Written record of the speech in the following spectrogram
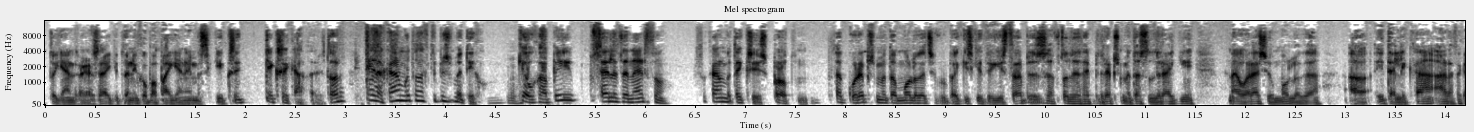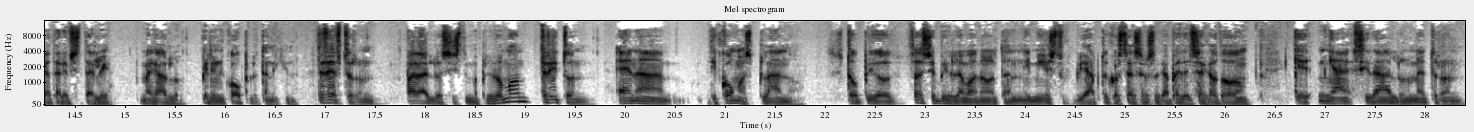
τον Γιάννη Τραγασάκη και τον Νίκο Παπά, για να είμαστε και, ξε, και ξεκάθαροι τώρα. Τι θα κάνουμε όταν θα χτυπήσουμε τείχο. Και εγώ είχα πει, θέλετε να έρθω; Θα κάνουμε τα εξής. Πρώτον, θα κουρέψουμε τα ομόλογα της Ευρωπαϊκής Κεντρικής Τράπεζας. Αυτό δεν θα επιτρέψει μετά στον Τράκη να αγοράσει ομόλογα α, Ιταλικά, άρα θα καταρρεύσει η Ιταλία. Μεγάλο πυρηνικό όπλο ήταν εκείνο. Δεύτερον, παράλληλο σύστημα πληρωμών. Τρίτον, ένα δικό μας πλάνο στο οποίο θα συμπεριλαμβανόταν η μείωση του ΦΠΑ από το 24% στο 15% και μια σειρά άλλων μέτρων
